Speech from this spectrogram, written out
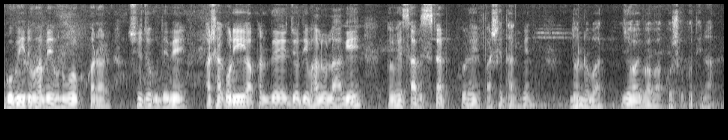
গভীরভাবে অনুভব করার সুযোগ দেবে। আশা করি আপনাদের যদি ভালো লাগে, তবে সাবস্ক্রাইব করে পাশে থাকবেন। ধন্যবাদ। জয় বাবা পশুপতিনাথ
